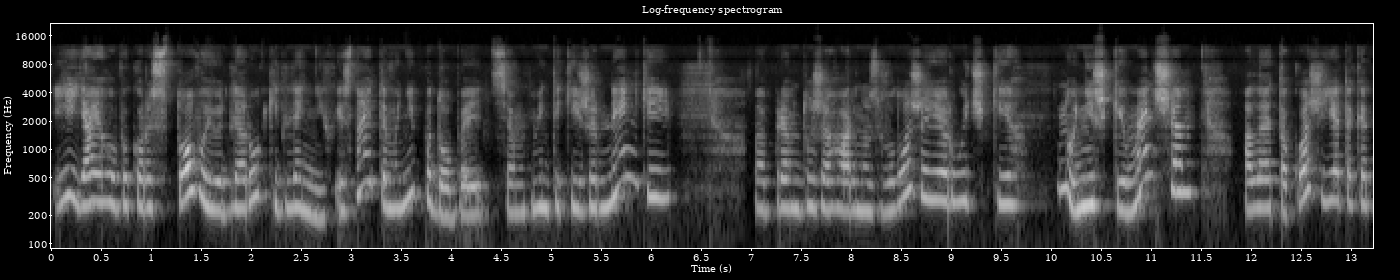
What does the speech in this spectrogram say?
І я його використовую для рук і для ніг. І знаєте, мені подобається. Він такий жирненький, е, прям дуже гарно зволожує ручки. Ну, ніжки менше, але також є таке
